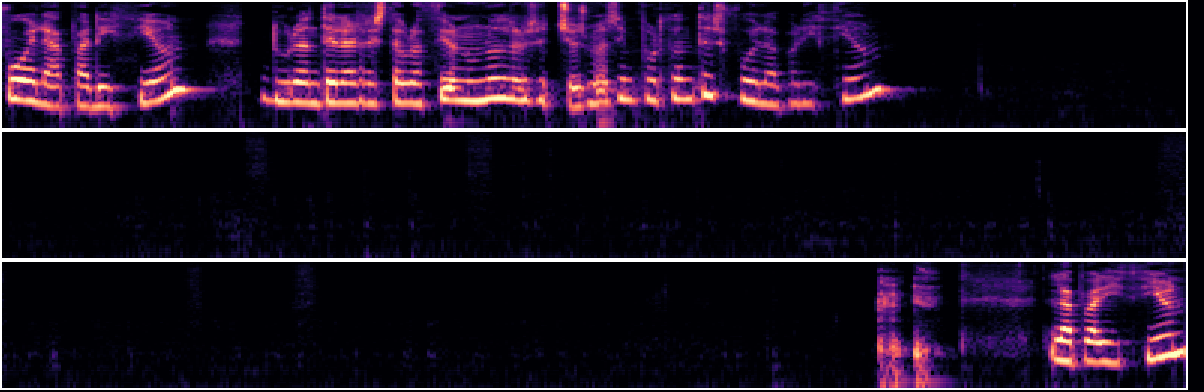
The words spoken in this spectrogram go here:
fue la aparición, durante la restauración uno de los hechos más importantes fue la aparición. La aparición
